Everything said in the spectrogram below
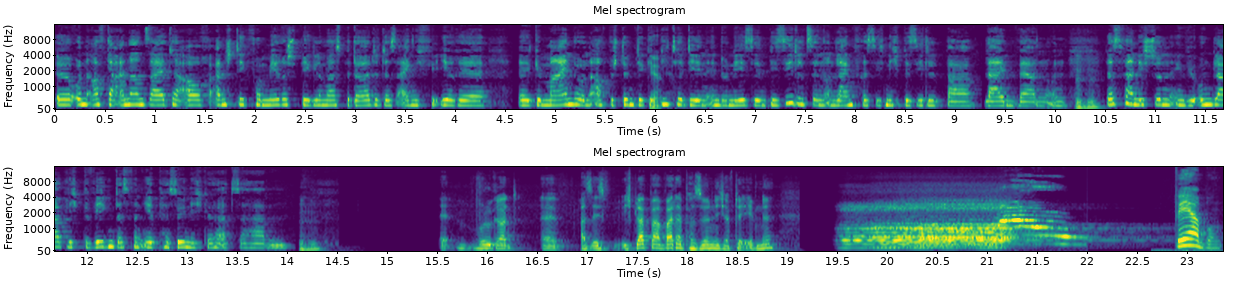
Äh, und auf der anderen Seite auch Anstieg vom Meeresspiegel. Und was bedeutet das eigentlich für ihre äh, Gemeinde und auch bestimmte Gebiete, ja. die in Indonesien besiedelt sind und langfristig nicht besiedelbar bleiben werden. Und mhm. das fand ich schon irgendwie unglaublich bewegend, das von ihr persönlich gehört zu haben. Mhm. Äh, wo du gerade, äh, also ich, ich bleibe mal weiter persönlich auf der Ebene. Werbung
